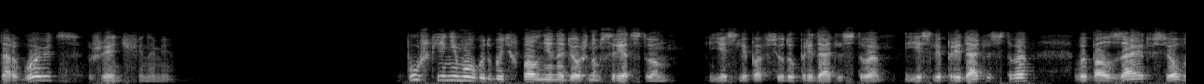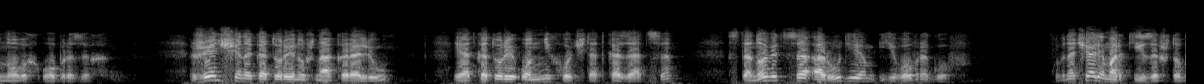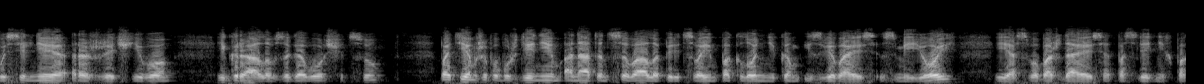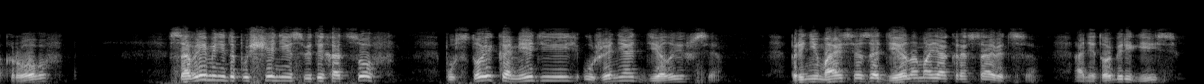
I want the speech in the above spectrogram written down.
Торговец женщинами. Пушки не могут быть вполне надежным средством, если повсюду предательство, если предательство выползает все в новых образах. Женщина, которая нужна королю, и от которой он не хочет отказаться, становится орудием его врагов. Вначале маркиза, чтобы сильнее разжечь его, играла в заговорщицу. По тем же побуждениям она танцевала перед своим поклонником, извиваясь змеей и освобождаясь от последних покровов. Со времени допущения святых отцов пустой комедией уже не отделаешься. Принимайся за дело, моя красавица, а не то берегись.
